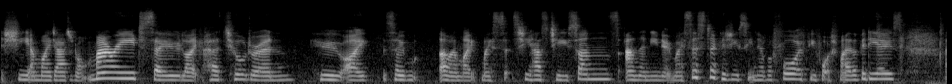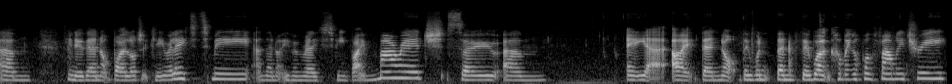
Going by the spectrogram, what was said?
she and my dad are not married so like her children who I so um, like my she has two sons and then you know my sister because you've seen her before if you've watched my other videos um, you know they're not biologically related to me and they're not even related to me by marriage so um, uh, yeah I they're not they wouldn't then they weren't coming up on the family tree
